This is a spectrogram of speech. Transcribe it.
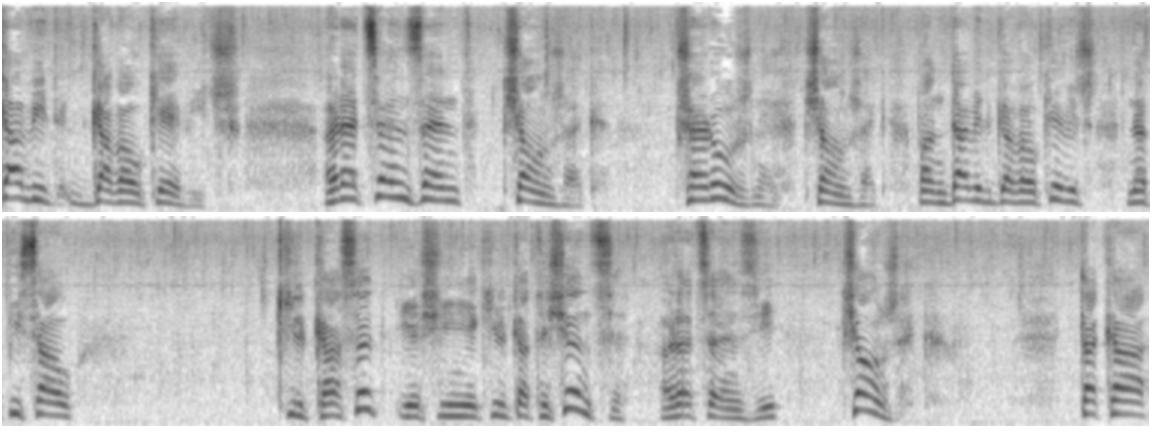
Dawid Gawałkiewicz, recenzent książek przeróżnych książek. Pan Dawid Gawałkiewicz napisał kilkaset, jeśli nie kilka tysięcy recenzji książek. Taka,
